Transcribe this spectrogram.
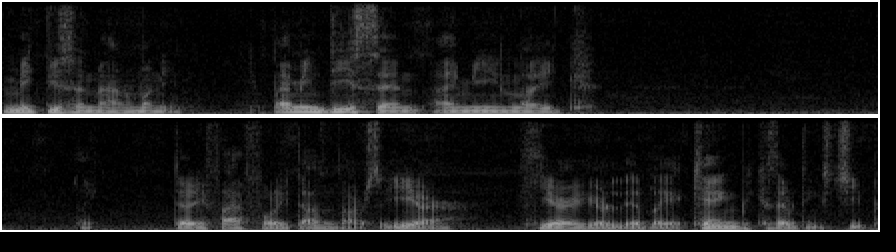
make decent amount of money. I mean decent, I mean like like thirty-five, forty thousand dollars a year. Here you live like a king because everything's cheap.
